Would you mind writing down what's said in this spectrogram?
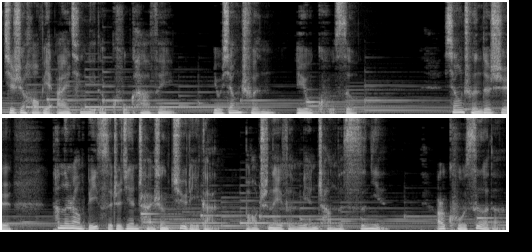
其实好比爱情里的苦咖啡，有香醇也有苦涩。香醇的是，它能让彼此之间产生距离感，保持那份绵长的思念；而苦涩的，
